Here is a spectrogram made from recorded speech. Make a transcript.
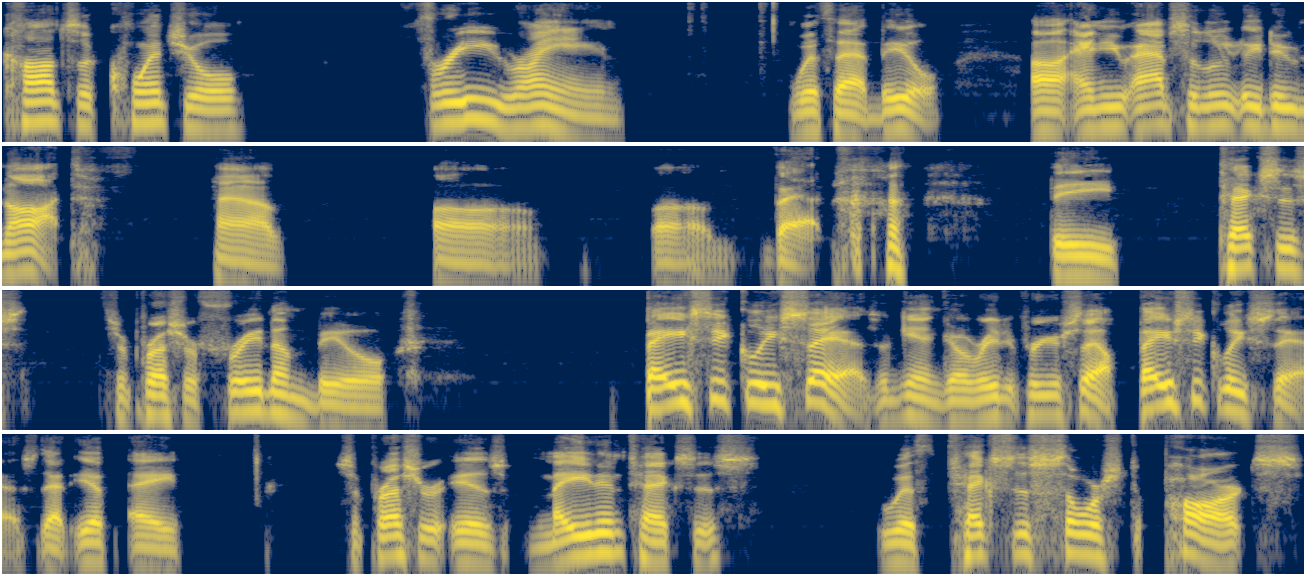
unconsequential free reign with that bill. Uh, and you absolutely do not have uh, uh, that. the Texas Suppressor Freedom Bill basically says, again, go read it for yourself, basically says that if a suppressor is made in Texas with Texas sourced parts,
